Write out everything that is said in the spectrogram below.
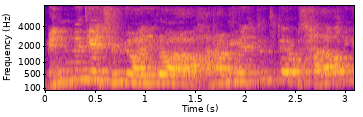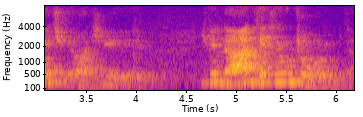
믿는 게 중요하니라 하나님의 뜻대로 살아가는 게 중요하지. 이게 나한테 주는 교훈입니다.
